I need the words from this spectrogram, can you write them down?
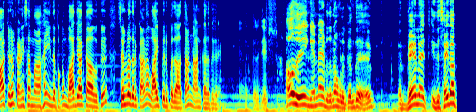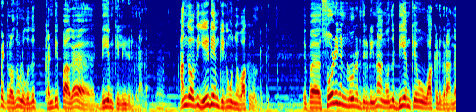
வாக்குகள் கணிசமாக இந்த பக்கம் பாஜகவுக்கு செல்வதற்கான வாய்ப்பு இருப்பதாக தான் நான் கருதுகிறேன். அதாவது இங்கே என்ன ஆயிடுதுன்னா உங்களுக்கு வந்து வேலை இது சைதாப்பேட்டையில் வந்து உங்களுக்கு வந்து கண்டிப்பாக டிஎம்கே லீடு எடுக்கிறாங்க. அங்கே வந்து ஏடிஎம்கேக்கும் கொஞ்சம் வாக்குகள் இருக்குது இப்போ சோழிங்கநல்லூர் எடுத்துக்கிட்டிங்கன்னா அங்கே வந்து டிஎம்கேவும் வாக்கு எடுக்கிறாங்க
